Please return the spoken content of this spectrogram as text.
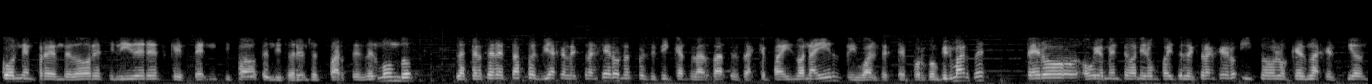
con emprendedores y líderes que estén situados en diferentes partes del mundo. La tercera etapa es viaje al extranjero, no especifican las bases a qué país van a ir, igual esté por confirmarse, pero obviamente van a ir a un país del extranjero y todo lo que es la gestión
